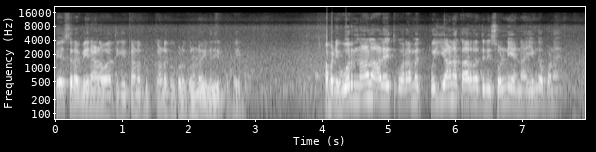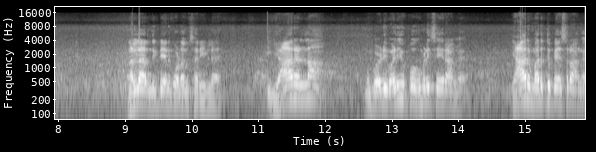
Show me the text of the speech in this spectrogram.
பேசுகிற வீணான வார்த்தைக்கு கணக்கு கணக்கு கொடுக்கணும்னு எழுதியிருக்கு பைபிள். அப்போ நீ ஒரு நாள் ஆலயத்துக்கு வராமல் பொய்யான காரணத்தை நீ சொன்னியன்னா எங்கே போனேன்? நல்லா இருந்துக்கிட்டே எனக்கு உடம்பு சரியில்லை. யாரெல்லாம் நம்ம வழி வழிவு போகும்படி செய்கிறாங்க யார் மறுத்து பேசுகிறாங்க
